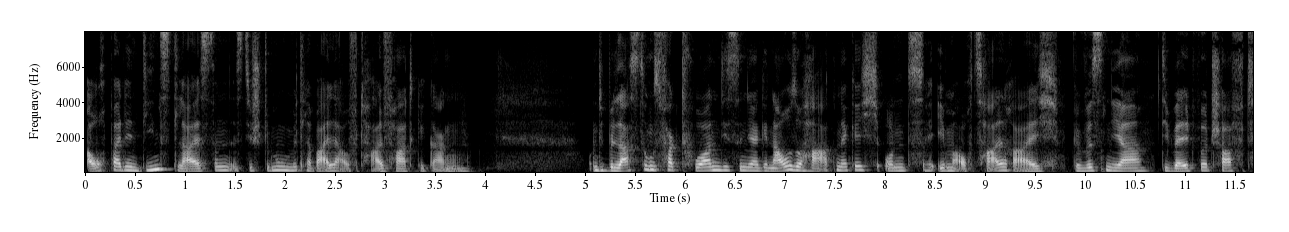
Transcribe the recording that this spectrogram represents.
auch bei den Dienstleistern ist die Stimmung mittlerweile auf Talfahrt gegangen. Und die Belastungsfaktoren, die sind ja genauso hartnäckig und eben auch zahlreich. Wir wissen ja, die Weltwirtschaft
